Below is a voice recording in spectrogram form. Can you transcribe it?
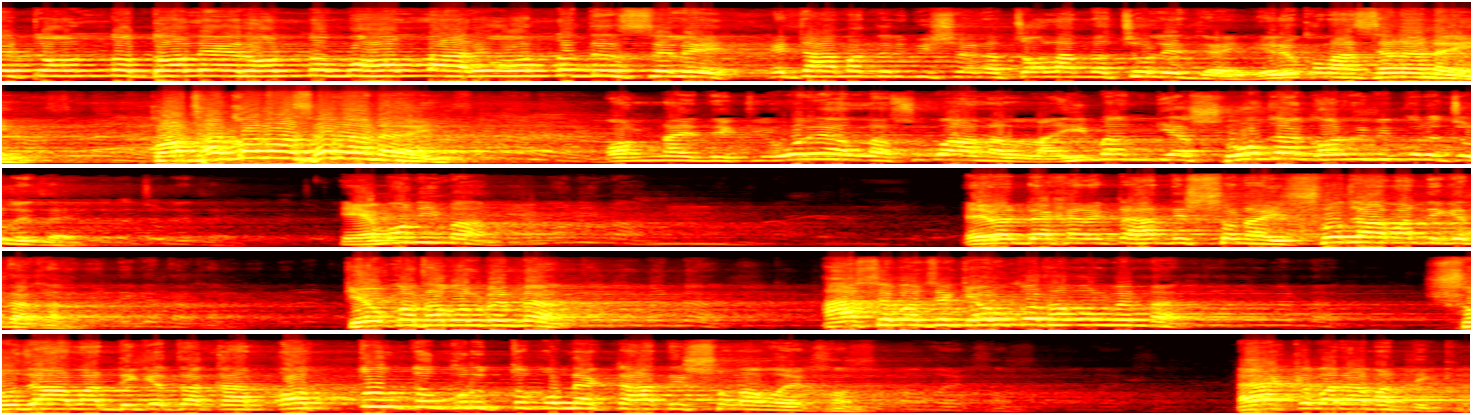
এটা অন্য দলের, অন্য মহল্লার, অন্যদের ছেলে। এটা আমাদের বিষয় না। চল আমরা চলে যাই। এরকম আছে না নাই? কথা কোন আছে না নাই? অন্যায় দেখলে, ওরে আল্লাহ সুবাহ আল্লাহ ইমান গিয়া সোজা ঘরের ভিতরে চলে যায়। এমন ইমান এবার দেখেন একটা হাদিস শোনাই, সোজা আমার দিকে তাকান। কেউ কথা বলবেন না? আশেপাশে কেউ কথা বলবেন না? সোজা আমার দিকে তাকান। অত্যন্ত গুরুত্বপূর্ণ একটা হাদিস শোনাবো এখন। একেবারে আমার দিকে।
